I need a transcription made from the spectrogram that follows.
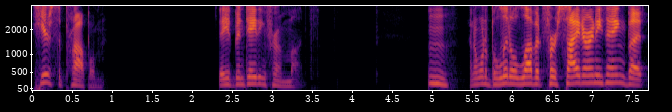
Here's the problem: they had been dating for a month. Mm. I don't want to belittle love at first sight or anything, but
